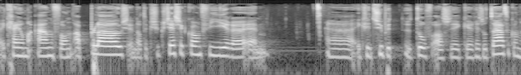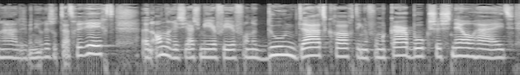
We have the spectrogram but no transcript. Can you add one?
ik ga helemaal aan van applaus en dat ik successen kan vieren en uh, ik vind het super tof als ik resultaten kan halen. Dus ik ben heel resultaatgericht. Een ander is juist meer van het doen, daadkracht, dingen voor elkaar boksen, snelheid.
